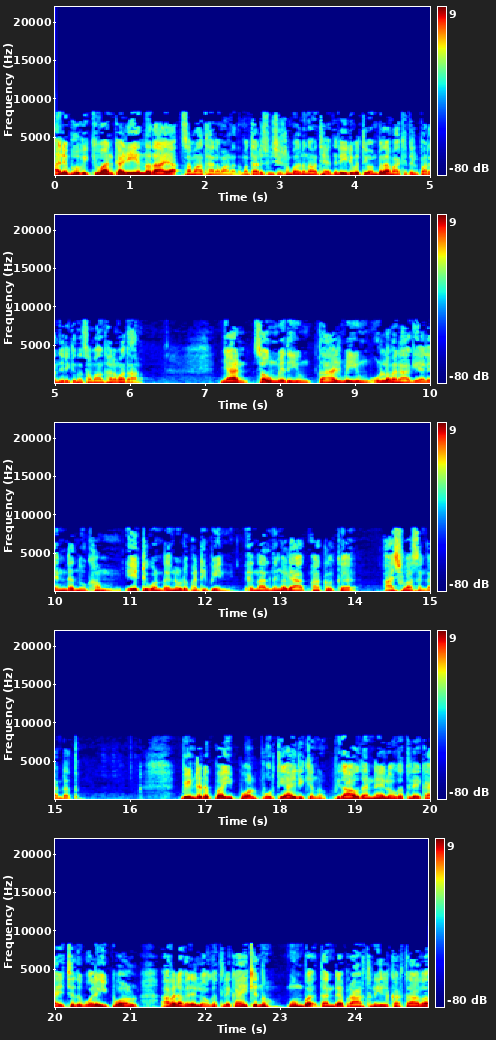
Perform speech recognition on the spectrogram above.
അനുഭവിക്കുവാൻ കഴിയുന്നതായ സമാധാനമാണത്. മത്താട് സുവിശേഷം പതിനൊന്നാം അധ്യായത്തിന്റെ ഇരുപത്തിയൊൻപതാം വാക്യത്തിൽ പറഞ്ഞിരിക്കുന്ന സമാധാനം അതാണ്. ഞാൻ സൌമ്യതയും താഴ്മയും ഉള്ളവനാകിയാൽ എന്റെ മുഖം ഏറ്റുകൊണ്ട് എന്നോട് പഠിപ്പീൻ. എന്നാൽ നിങ്ങളുടെ ആത്മാക്കൾക്ക് ആശ്വാസം കണ്ടെത്തും. വീണ്ടെടുപ്പ് ഇപ്പോൾ പൂർത്തിയായിരിക്കുന്നു. പിതാവ് തന്നെ ലോകത്തിലേക്ക് അയച്ചതുപോലെ ഇപ്പോൾ അവൻ അവരെ ലോകത്തിലേക്ക് അയക്കുന്നു. മുമ്പ് തന്റെ പ്രാർത്ഥനയിൽ കർത്താവ്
